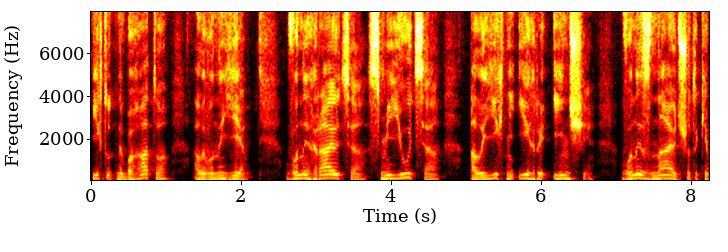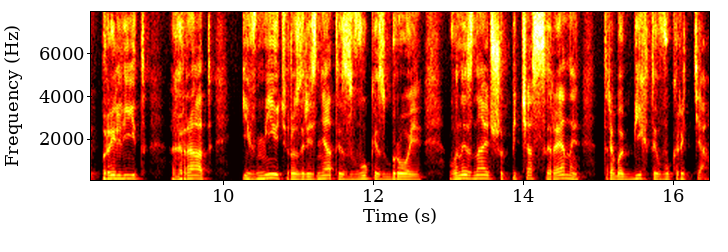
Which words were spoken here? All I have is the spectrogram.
Їх тут небагато, але вони є. Вони граються, сміються, але їхні ігри інші. Вони знають, що таке приліт, град і вміють розрізняти звуки зброї. Вони знають, що під час сирени треба бігти в укриття.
